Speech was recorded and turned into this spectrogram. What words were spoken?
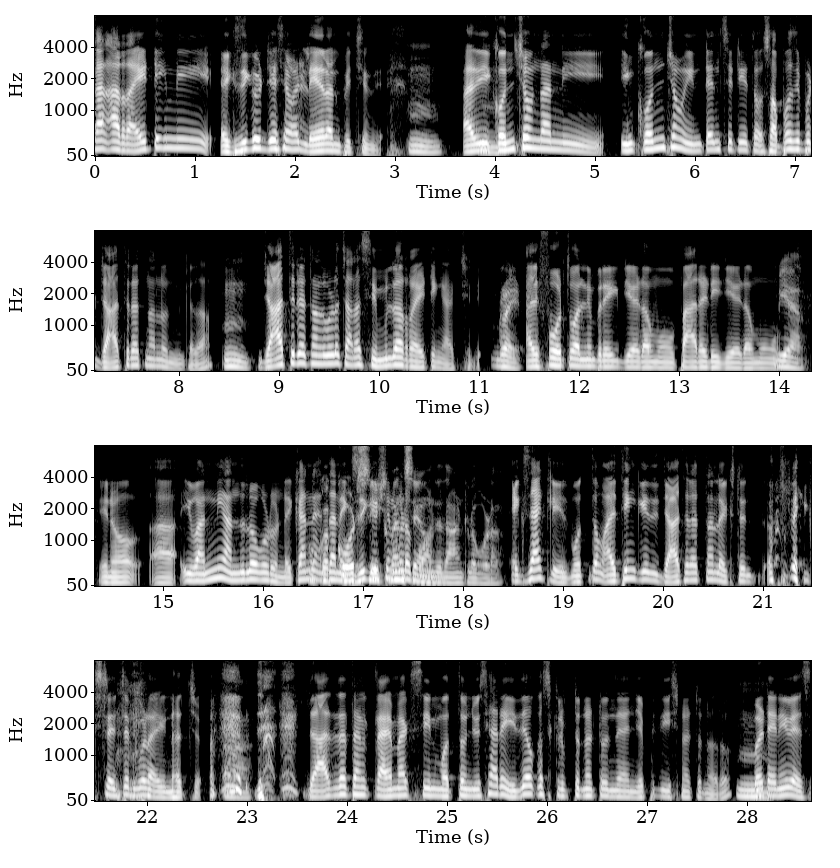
కానీ ఆ రైటింగ్ని ఎగ్జిక్యూట్ చేసేవాళ్ళు లేరు అనిపించింది అది కొంచెం దాన్ని ఇంకొంచెం ఇంటెన్సిటీతో సపోజ్ ఇప్పుడు జాతిరత్నాలు ఉంది కదా జాతిరత్నాలు కూడా చాలా సిమిలర్ రైటింగ్ యాక్చువల్లీ అది ఫోర్త్ వాల్ని బ్రేక్ చేయడము ప్యారడీ చేయడము యూనో ఇవన్నీ అందులో కూడా ఉండే. కానీ దాని ఎగ్జిక్యూషన్ కూడా ఉంది దాంట్లో కూడా? ఎగ్జాక్ట్లీ మొత్తం ఐ థింక్ ఇది జాతిరత్నాలు ఎక్స్టెన్ ఎక్స్టెన్షన్ కూడా అయిండొచ్చు జాతిరత్నాలు క్లైమాక్స్ సీన్ మొత్తం చూసి అరే ఇదే ఒక స్క్రిప్ట్ ఉన్నట్టుంది అని చెప్పి తీసినట్టున్నారు. బట్ ఎనీవేస్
